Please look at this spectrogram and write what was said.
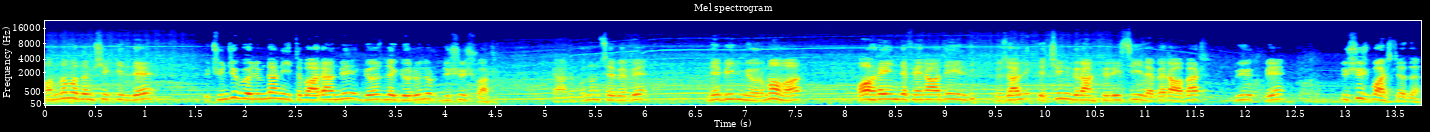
Anlamadığım şekilde 3. bölümden itibaren bir gözle görülür düşüş var. Yani bunun sebebi ne bilmiyorum ama Bahreyn'de fena değildik. Özellikle Çin Grand Prix'si ile beraber büyük bir düşüş başladı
